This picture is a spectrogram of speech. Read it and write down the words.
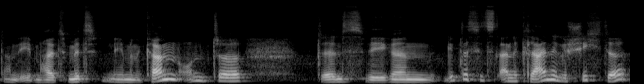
dann eben halt mitnehmen kann. Und äh, deswegen gibt es jetzt eine kleine Geschichte,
